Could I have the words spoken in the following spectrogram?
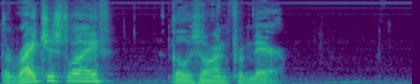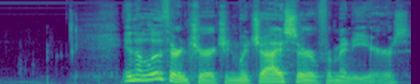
The righteous life goes on from there. In the Lutheran Church in which I served for many years,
